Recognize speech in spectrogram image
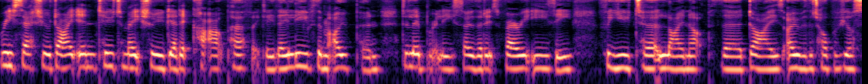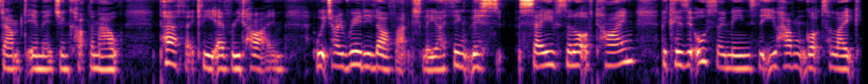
recess your die into to make sure you get it cut out perfectly. They leave them open deliberately so that it's very easy for you to line up the dies over the top of your stamped image and cut them out perfectly every time, which I really love actually. I think this saves a lot of time because it also means that you haven't got to like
